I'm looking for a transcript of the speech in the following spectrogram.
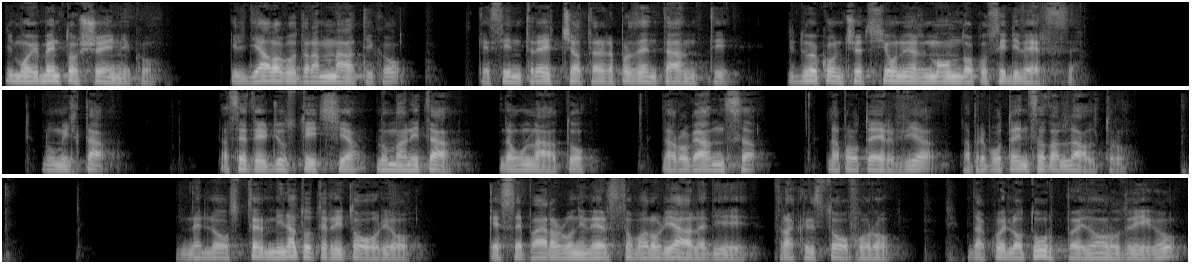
il movimento scenico, il dialogo drammatico che si intreccia tra i rappresentanti di due concezioni del mondo così diverse. L'umiltà, la sete di giustizia, l'umanità da un lato, l'arroganza, la protervia, la prepotenza dall'altro. Nello sterminato territorio che separa l'universo valoriale di Fra Cristoforo da quello turpe di Don Rodrigo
